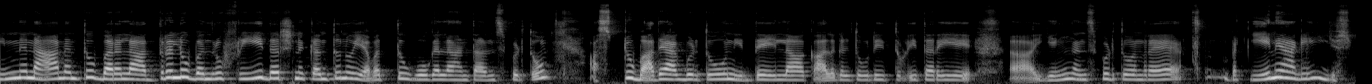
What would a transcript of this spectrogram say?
ಇನ್ನು ನಾನಂತೂ ಬರಲ್ಲ. ಅದರಲ್ಲೂ ಬಂದರು ಫ್ರೀ ದರ್ಶನಕ್ಕಂತೂ ಯಾವತ್ತೂ ಹೋಗಲ್ಲ ಅಂತ ಅನಿಸ್ಬಿಡ್ತು. ಅಷ್ಟು ಬಾಧೆ ಆಗಿಬಿಡ್ತು. ನಿದ್ದೆ ಇಲ್ಲ, ಕಾಲುಗಳು ತುಳಿ, ತುಳಿತಾರೆ. ಹೆಂಗೆ ಅನಿಸ್ಬಿಡ್ತು ಅಂದರೆ, ಬಟ್ ಏನೇ ಆಗಲಿ, ಎಷ್ಟು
